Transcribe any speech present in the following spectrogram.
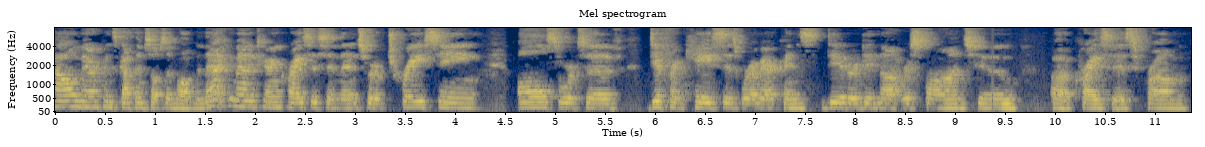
how Americans got themselves involved in that humanitarian crisis, and then sort of tracing all sorts of different cases where Americans did or did not respond to a crisis from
